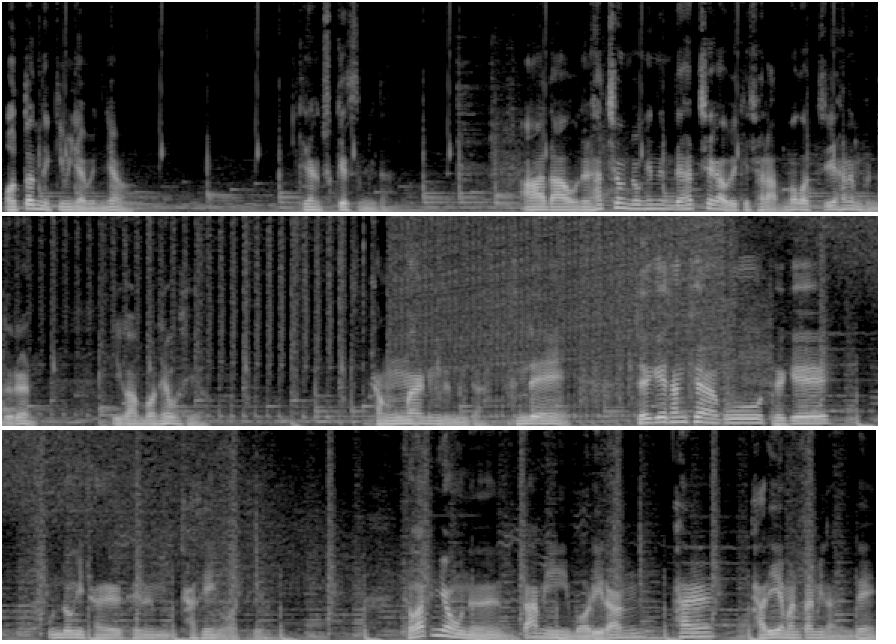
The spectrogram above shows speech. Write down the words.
어떤 느낌이냐면요. 그냥 죽겠습니다. 아, 나 오늘 하체 운동 했는데 하체가 왜 이렇게 잘 안 먹었지 하는 분들은 이거 한번 해보세요. 정말 힘듭니다. 근데 되게 상쾌하고 되게 운동이 잘 되는 자세인 것 같아요. 저 같은 경우는 땀이 머리랑 팔, 다리에만 땀이 나는데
